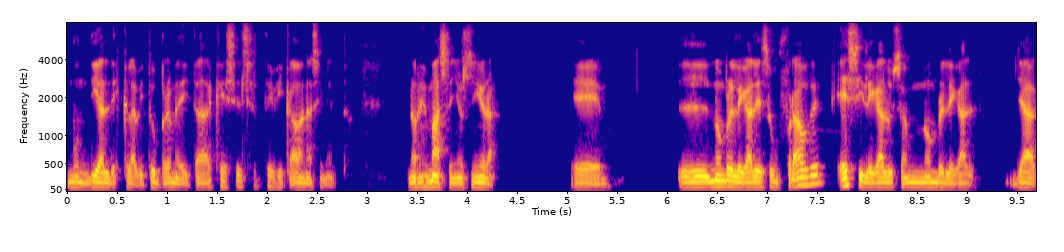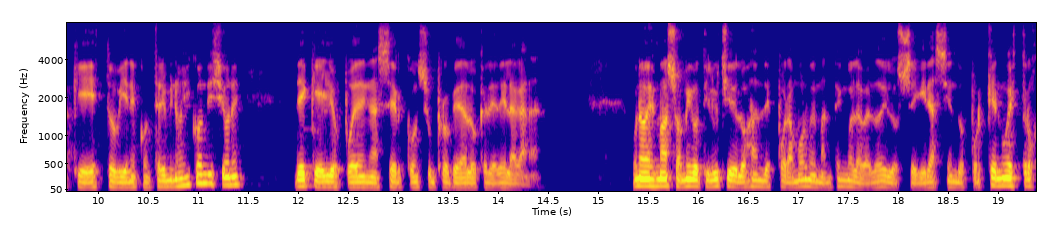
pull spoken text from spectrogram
mundial de esclavitud premeditada, que es el certificado de nacimiento. No es más, señor, señora. Eh, el nombre legal es un fraude, es ilegal usar un nombre legal, ya que esto viene con términos y condiciones de que ellos pueden hacer con su propiedad lo que le dé la gana. Una vez más, su amigo Tiluchi de los Andes, por amor me mantengo en la verdad y lo seguirá haciendo, porque nuestros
